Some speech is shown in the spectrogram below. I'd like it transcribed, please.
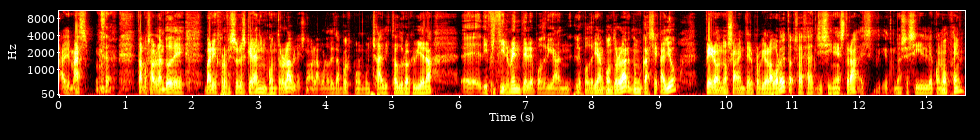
además estamos hablando de varios profesores que eran incontrolables, ¿no? A la bordeta, pues por mucha dictadura que hubiera, eh, difícilmente le podrían, le podrían controlar, nunca se cayó, pero no solamente el propio Labordeta, o sea, Sanchi Sinestra, no sé si le conocen,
